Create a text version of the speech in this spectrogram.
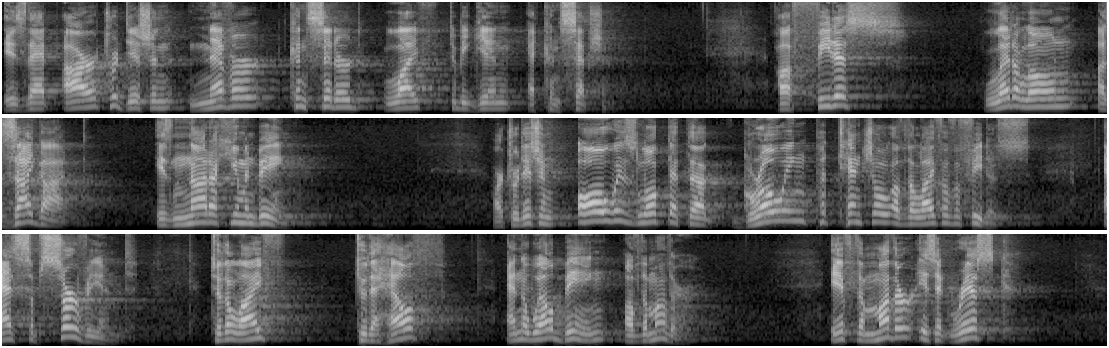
is that our tradition never considered life to begin at conception. A fetus, let alone a zygote, is not a human being. Our tradition always looked at the growing potential of the life of a fetus as subservient to the life, to the health, and the well being of the mother. If the mother is at risk,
